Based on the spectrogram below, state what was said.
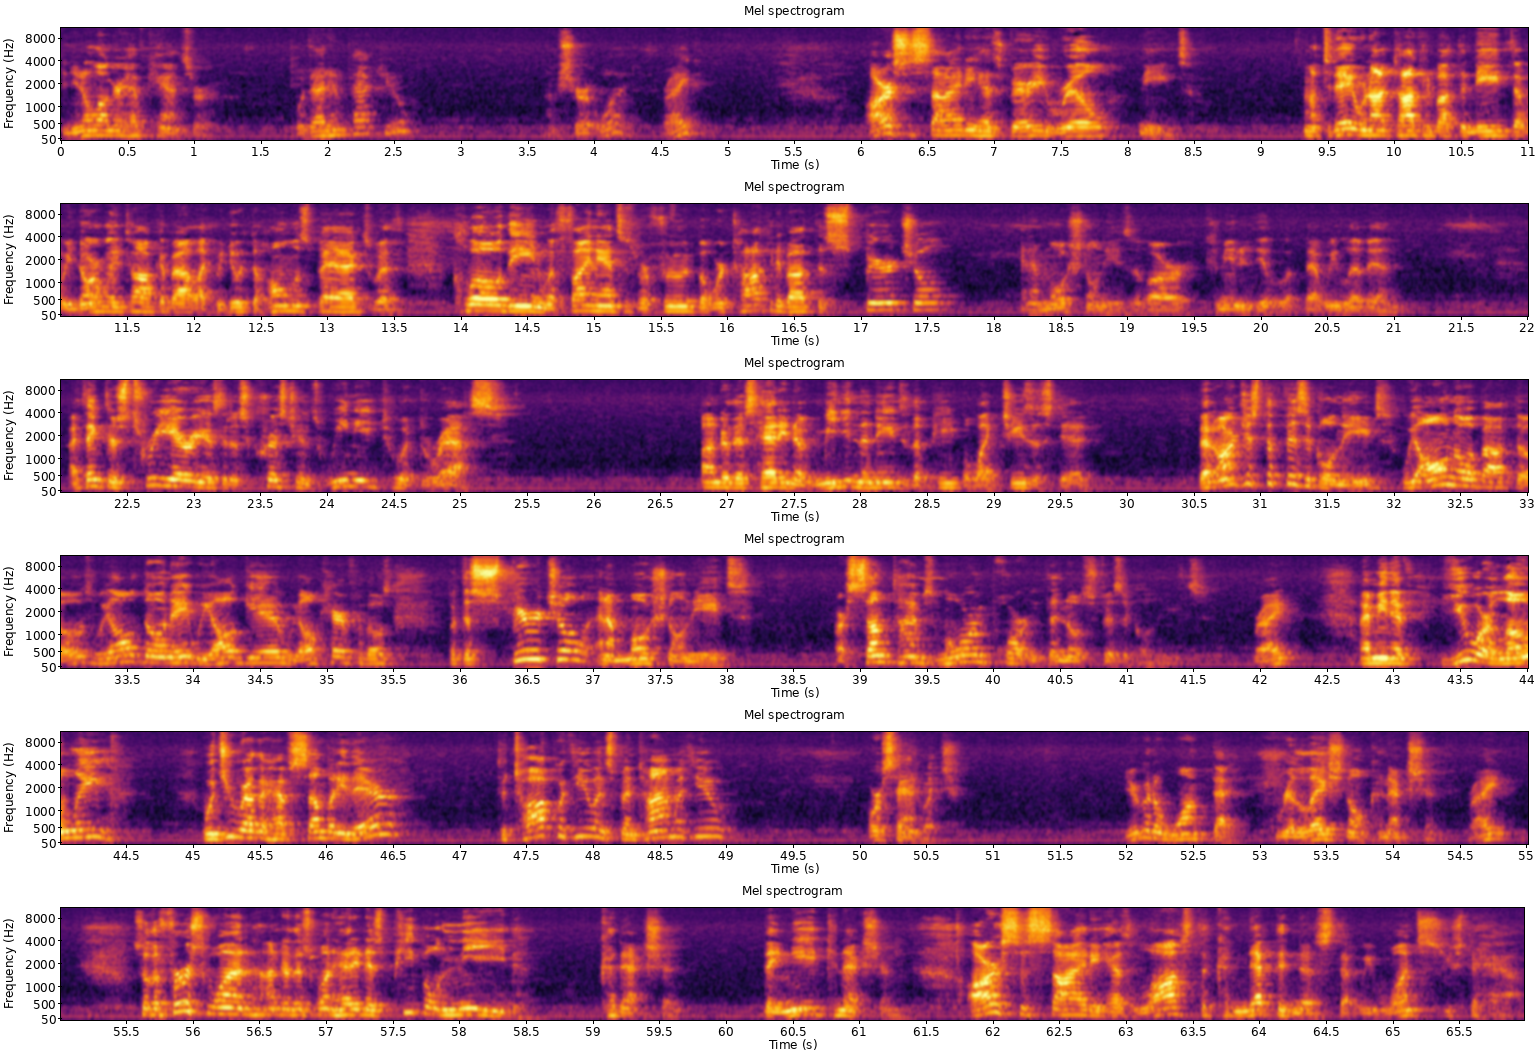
and you no longer have cancer. Would that impact you? I'm sure it would, right? Our society has very real needs. Now, today we're not talking about the needs that we normally talk about, like we do with the homeless bags, with clothing, with finances, for food, but we're talking about the spiritual and emotional needs of our community that we live in. I think there's three areas that as Christians we need to address under this heading of meeting the needs of the people like Jesus did that aren't just the physical needs. We all know about those. We all donate, we all give, we all care for those. But the spiritual and emotional needs are sometimes more important than those physical needs, right? I mean, if you are lonely, would you rather have somebody there to talk with you and spend time with you or sandwich? You're going to want that relational connection, right? So the first one under this one heading is people need connection. They need connection. Our society has lost the connectedness that we once used to have.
